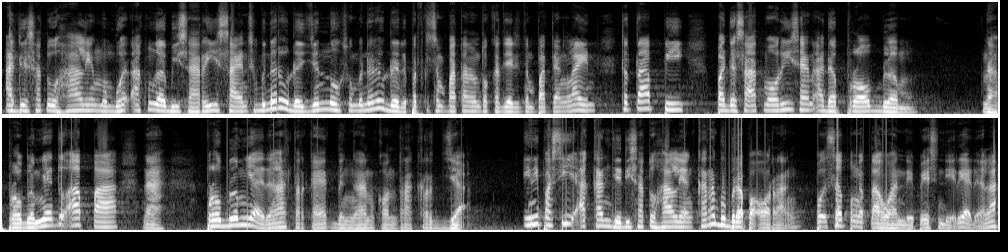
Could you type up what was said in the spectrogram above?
ada satu hal yang membuat aku nggak bisa resign. Sebenarnya udah jenuh sebenarnya udah dapat kesempatan untuk kerja di tempat yang lain. Tetapi pada saat mau resign ada problem. Nah problemnya itu apa? Nah problemnya adalah terkait dengan kontrak kerja ini pasti akan jadi satu hal yang karena beberapa orang sepengetahuan DP sendiri adalah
